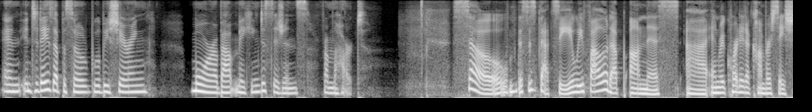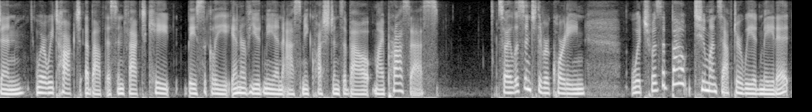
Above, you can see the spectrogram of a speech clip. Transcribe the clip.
And in today's episode, we'll be sharing more about making decisions from the heart. So, this is Betsy. We followed up on this uh, and recorded a conversation where we talked about this. In fact, Kate basically interviewed me and asked me questions about my process. So I listened to the recording, which was about two months after we had made it,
